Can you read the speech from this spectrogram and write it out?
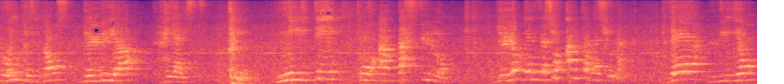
pour une présidence de l'UA réaliste. militer pour un basculement de l'organisation internationale vers l'union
